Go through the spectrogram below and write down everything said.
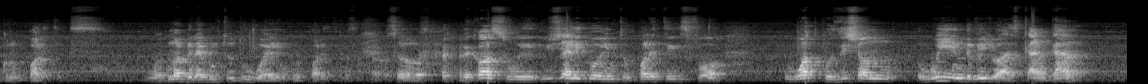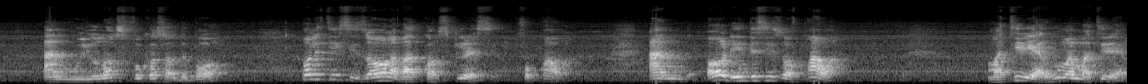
group politics. We've not been able to do well in group politics. So, because we usually go into politics for what position we individuals can garner, and we lost focus of the ball. Politics is all about conspiracy for power, and all the indices of power, material, human material,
